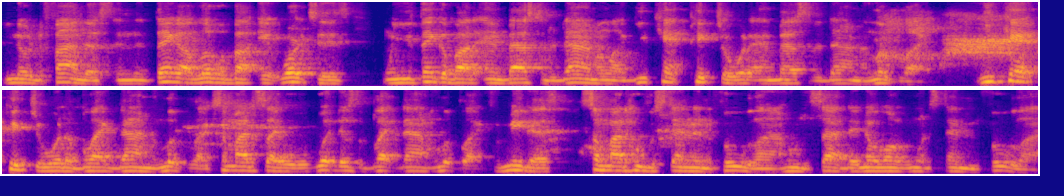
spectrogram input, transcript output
you know, define us. And the thing I love about It Works is when you think about ambassador diamond, like you can't picture what an ambassador diamond looked like. You can't picture what a black diamond looked like. Somebody say, well, what does a black diamond look like? For me, that's somebody who was standing in the food line who decided they no longer want to stand in the food line.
